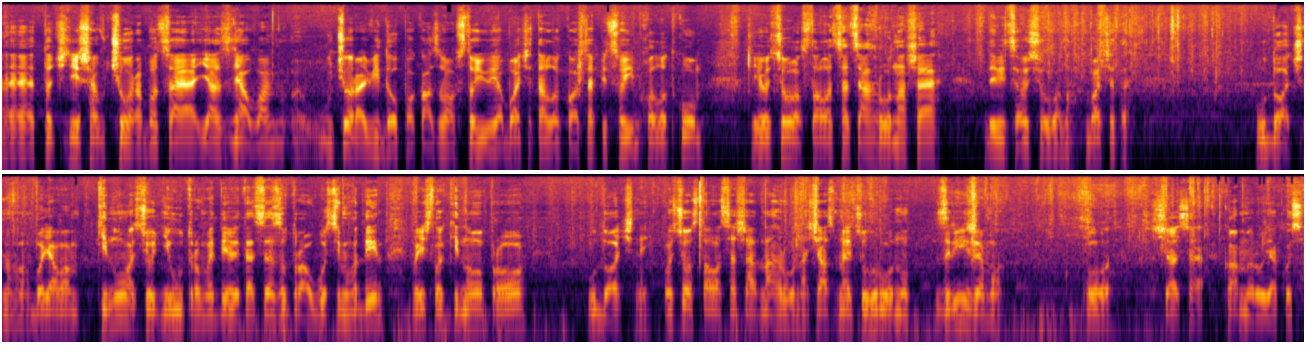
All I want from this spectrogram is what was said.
е, точніше вчора, бо це я зняв вам е, вчора відео, показував. Стою, я бачите, локація під своїм холодком. І ось сталася ця груна ще. Дивіться, ось воно. Бачите? Удачного. Бо я вам кіно сьогодні утром, ви дивитеся з утра о 8 годин, вийшло кіно про удачний. Ось сталася ще одна груна. Зараз ми цю груну зріжемо. От. Зараз я камеру якось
